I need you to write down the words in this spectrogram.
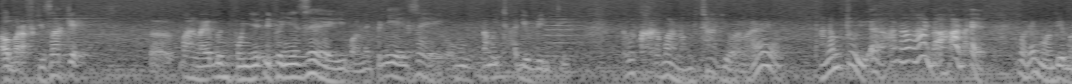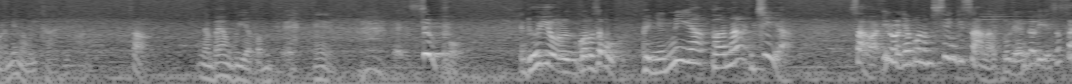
au marafiki zake Uh, bwana hebu nipenyezee hii bwana nipenyezee. Um, namhitaji binti. Kaka bwana namhitaji bwana eh. Ana mtu huyu? eh hana hana hana eh. Bwana hebu mwambie bwana mimi namhitaji bwana. Sawa? Namba yangu hapa mpe. Eh, simple. Ndio hiyo kwa sababu penye nia pana njia. Sawa hilo jambo la msingi sana tuliangalia sasa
